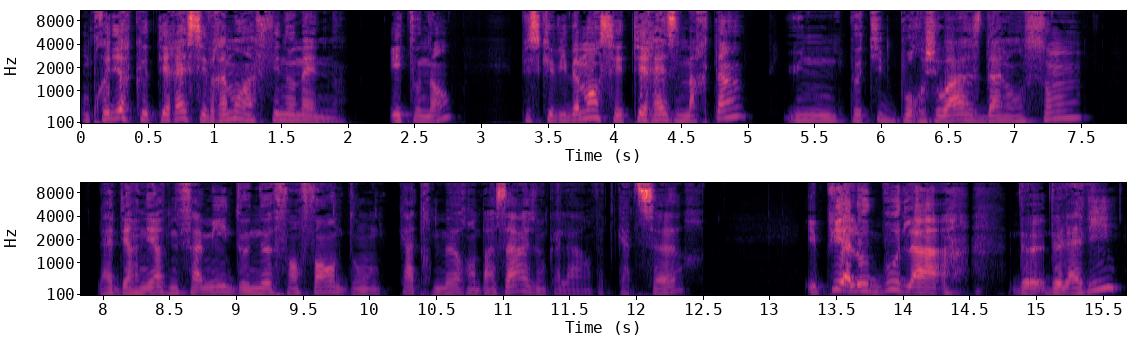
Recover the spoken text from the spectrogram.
On pourrait dire que Thérèse est vraiment un phénomène étonnant, puisque évidemment c'est Thérèse Martin, une petite bourgeoise d'Alençon, la dernière d'une famille de neuf enfants dont quatre meurent en bas âge, donc elle a en fait quatre sœurs. Et puis à l'autre bout de la, de, de, la vie,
